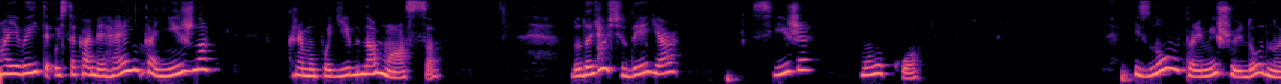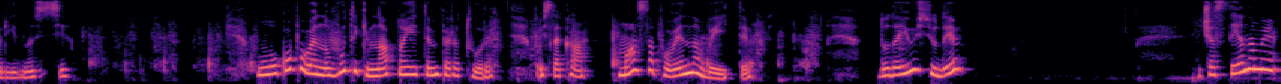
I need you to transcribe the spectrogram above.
Має вийти ось така м'ягенька, ніжна, кремоподібна маса. Додаю сюди я свіже молоко. І знову перемішую до однорідності. Молоко повинно бути кімнатної температури. Ось така маса повинна вийти. Додаю сюди частинами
